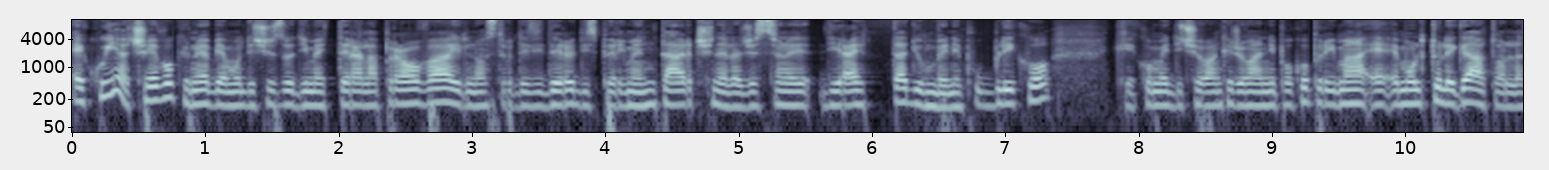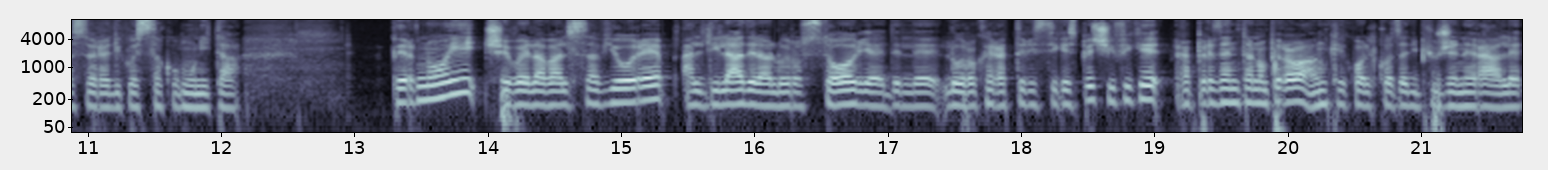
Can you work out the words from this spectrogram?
È qui a Cevo che noi abbiamo deciso di mettere alla prova il nostro desiderio di sperimentarci nella gestione diretta di un bene pubblico che, come diceva anche Giovanni poco prima, è, è molto legato alla storia di questa comunità. Per noi Cevo e la Val Saviore, al di là della loro storia e delle loro caratteristiche specifiche, rappresentano però anche qualcosa di più generale,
